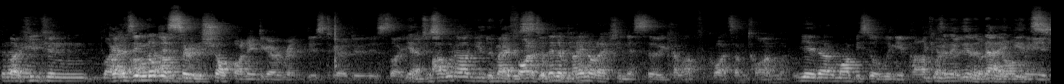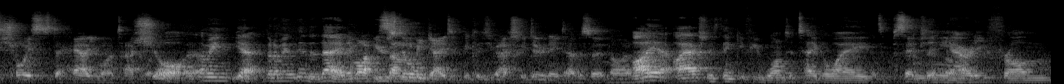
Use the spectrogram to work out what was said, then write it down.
But I like mean, you can like I- as in would not necessarily the argue- shop. I need to go rent this to go do this. Like yeah, you just I would argue you that may that is find it, still but then it may linear. not actually necessarily come up for quite some time. Like, yeah, no, it might be still a linear pathway, Because at the but end of the day, non-linear it's- choice as to how you want to tackle it. Sure, I mean, yeah, but I mean, at the end of the day, And there might be you some still. that be gated because you actually do need to have a certain item. I I actually think if you want to take away It's a perception. linearity from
